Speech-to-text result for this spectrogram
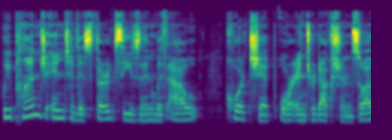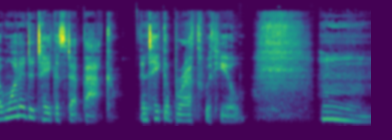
We plunge into this third season without courtship or introduction, so I wanted to take a step back and take a breath with you. Hmm.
